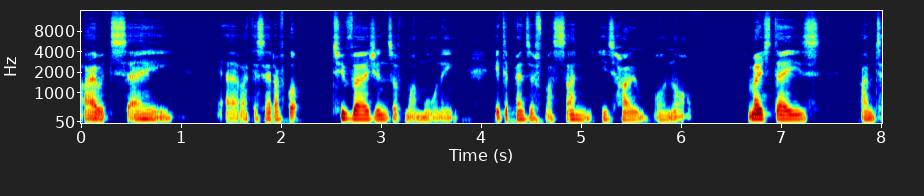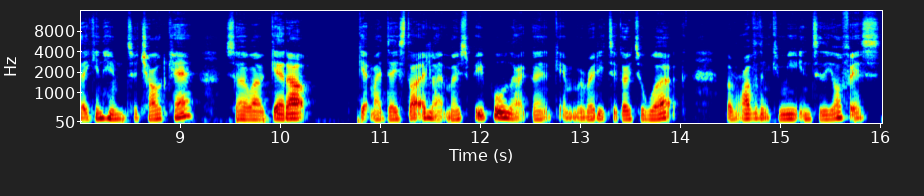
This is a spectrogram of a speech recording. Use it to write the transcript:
I would say uh, like I said, I've got two versions of my morning. It depends if my son is home or not. Most days, I'm taking him to childcare. So I get up, get my day started like most people, like get him ready to go to work. But rather than commuting to the office,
